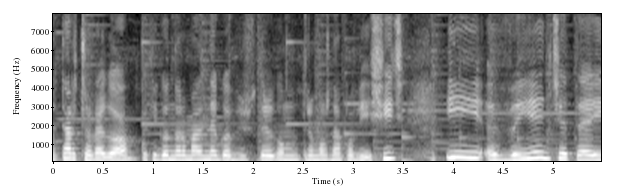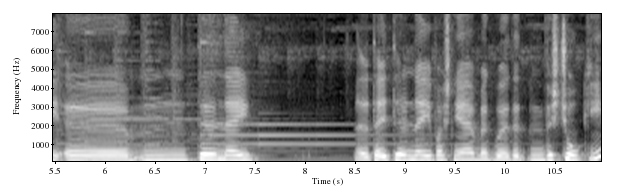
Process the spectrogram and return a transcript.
y, tarczowego, takiego normalnego, którego, który można powiesić i wyjęcie tej y, mm, tylnej tej tylnej właśnie jakby wyściółki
